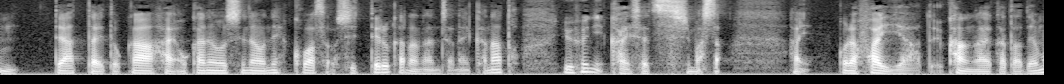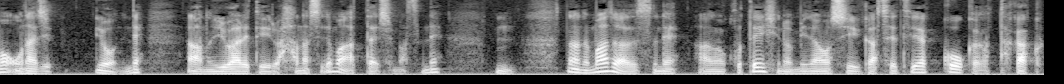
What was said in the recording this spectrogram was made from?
うん、であったりとか、はい、お金を失う、ね、怖さを知ってるからなんじゃないかなというふうに解説しました。はい、これはファイヤーという考え方でも同じようにね、あの言われている話でもあったりしますね。うん、なので、まずはですね、あの固定費の見直しが節約効果が高く、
